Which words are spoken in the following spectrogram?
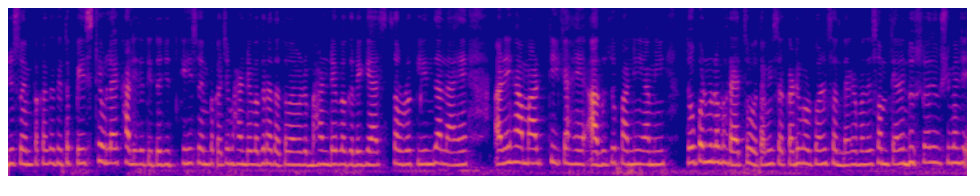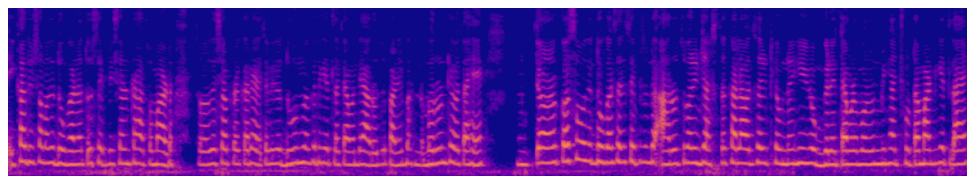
जे स्वयंपाकाचं तिथं पेस्ट ठेवलं आहे खाली तर तिथं जितकेही स्वयंपाकाचे भांडे वगैरे राहतात त्यामुळे भांडे वगैरे गॅस सगळं क्लीन झालं आहे. आणि हा माठ ठीक आहे आरूचं पाणी आम्ही तो पण मला भरायचं होता. मी सकाळी भरतो आणि संध्याकाळमध्ये संपते. आणि दुसऱ्या दिवशी म्हणजे एका दिवसामध्ये दोघांना तो सेफिशियंट राहतो माठ. तर तशा प्रकारे आहे तर मी तो धुवून वगैरे घेतला त्यामध्ये आरूचं पाणी भर भरून ठेवत आहे. तर कसं होतं दोघांसाठी सेफिशियंट आरूचं पाणी जास्त कालावधीसाठी ठेवणं ही योग्य नाही. त्यामुळे म्हणून मी हा छोटा माठ घेतला आहे.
